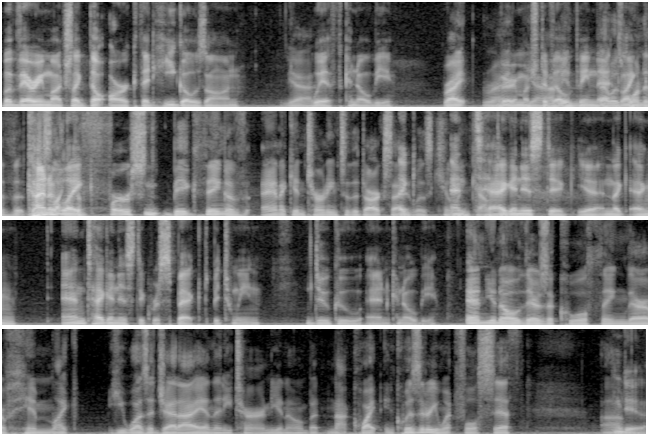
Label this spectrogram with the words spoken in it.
but very much like the arc that he goes on Yeah. with Kenobi. Right, right. very much yeah. I mean, developing that that, was like, one of the kind of like, like- the first big thing of Anakin turning to the dark side Like was killing antagonistic, yeah, and like an- antagonistic respect between Dooku and Kenobi. And you know, there's a cool thing there of him like he was a Jedi and then he turned, you know, but not quite Inquisitor. He went full Sith. Um, yeah,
